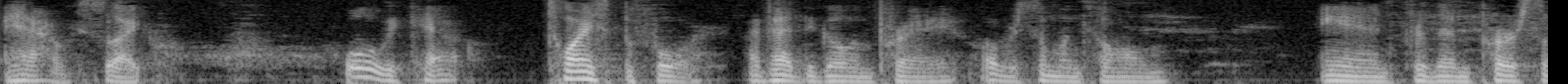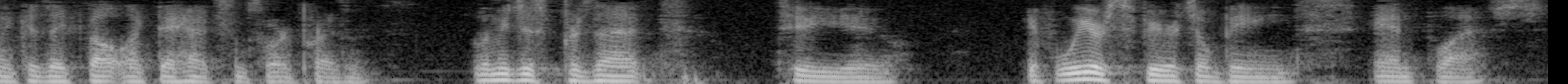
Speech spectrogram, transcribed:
And I was like, holy cow. Twice before I've had to go and pray over someone's home and for them personally because they felt like they had some sort of presence. Let me just present to you if we are spiritual beings and flesh,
